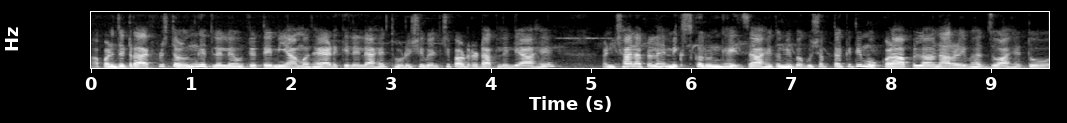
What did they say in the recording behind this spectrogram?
आपण जे ड्रायफ्रुट्स तळून घेतलेले होते ते मी यामध्ये ॲड केलेले आहेत. थोडीशी वेलची पावडर टाकलेली आहे. आणि छान आपल्याला हे मिक्स करून घ्यायचं आहे. तुम्ही बघू शकता किती मोकळा आपला नारळी भात जो आहे तो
